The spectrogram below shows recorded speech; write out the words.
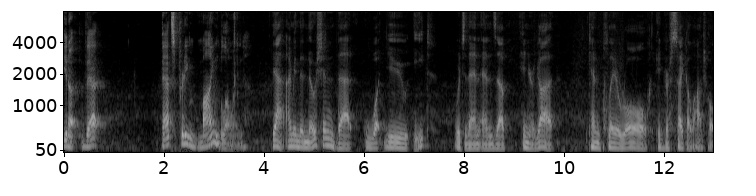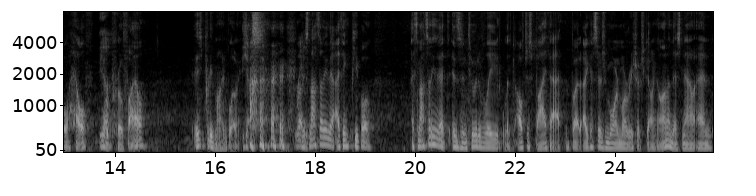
you know that that's pretty mind blowing. Yeah, I mean, the notion that what you eat, which then ends up in your gut, can play a role in your psychological health Yeah. or profile is pretty mind blowing. Yes, right. It's not something that I think people. It's not something that is intuitively like I'll just buy that, but I guess there's more and more research going on on this now, and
